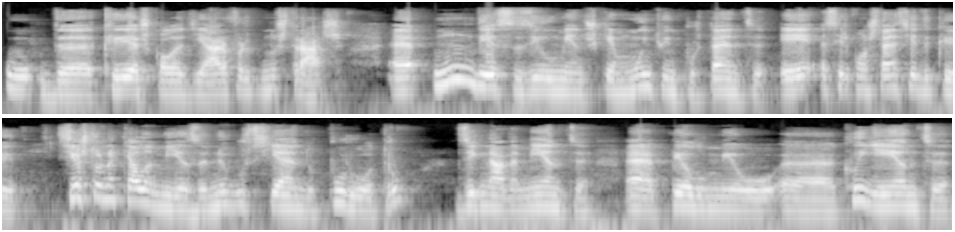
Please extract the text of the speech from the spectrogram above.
o, de, que a escola de Harvard nos traz. Uh, um desses elementos que é muito importante é a circunstância de que se eu estou naquela mesa negociando por outro, designadamente uh, pelo meu uh, cliente, uh,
